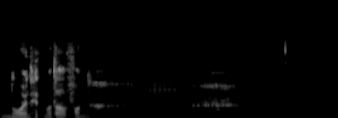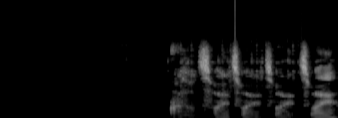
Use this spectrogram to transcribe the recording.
Neun hätten wir davon. Zwei, zwei, zwei, zwei.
